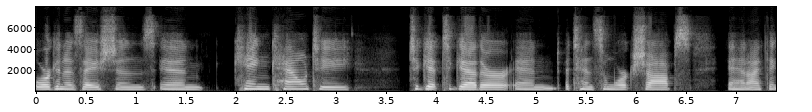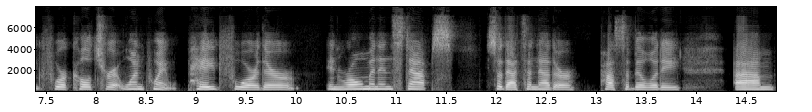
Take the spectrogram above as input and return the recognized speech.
organizations in King County to get together and attend some workshops. And I think 4Culture at one point paid for their enrollment in STEPS. So that's another possibility. Um,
